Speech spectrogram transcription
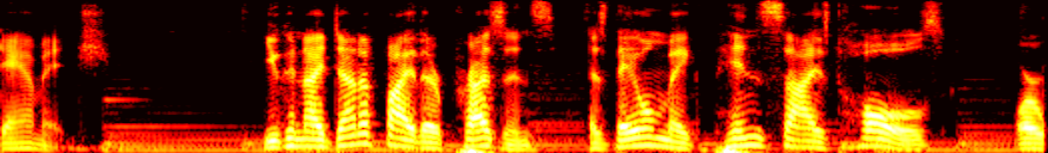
damage. You can identify their presence as they will make pin-sized holes or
